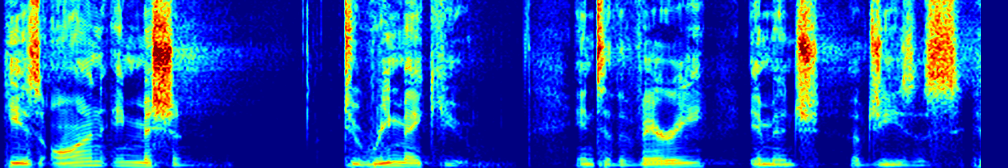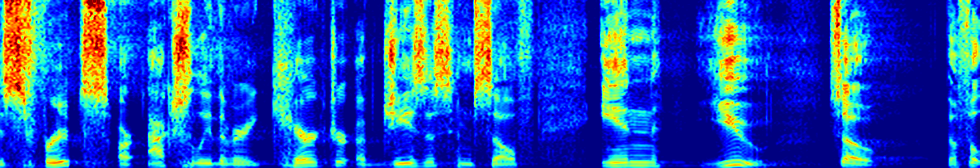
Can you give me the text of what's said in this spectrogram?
He is on a mission to remake you into the very image of Jesus. His fruits are actually the very character of Jesus himself in you. So, the,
